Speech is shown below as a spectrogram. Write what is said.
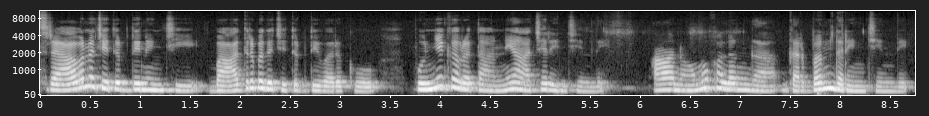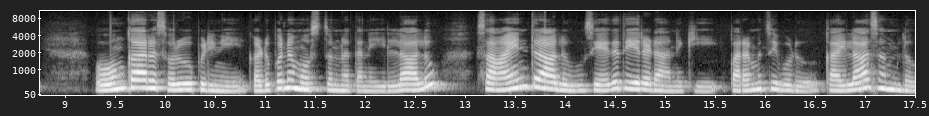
శ్రావణ చతుర్థి నుంచి భాద్రపద చతుర్థి వరకు పుణ్యక వ్రతాన్ని ఆచరించింది. ఆ నోము ఫలంగా గర్భం ధరించింది. ఓంకార స్వరూపిడిని కడుపున మోస్తున్న తన ఇల్లాలు సాయంత్రాలు సేద తీరడానికి పరమశివుడు కైలాసంలో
